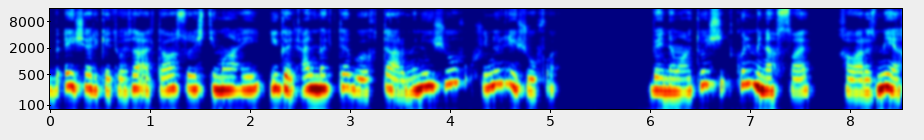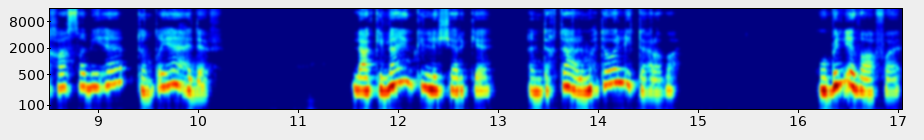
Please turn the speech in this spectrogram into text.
بأي شركة وسائل تواصل اجتماعي يقعد على المكتب ويختار منو يشوف وشنو اللي يشوفه. بينما تنشئ كل منصة خوارزمية خاصة بها وتنطيها هدف. لكن لا يمكن للشركة أن تختار المحتوى اللي تعرضه. وبالإضافة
